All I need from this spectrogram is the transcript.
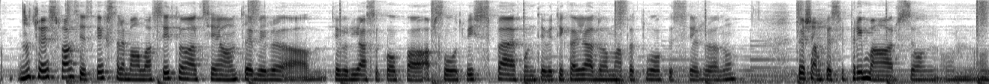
nu, tu esi faktiski ekstremālā situācijā, un tev ir, tev ir jāsakopā absolūti viss spēks, un tev ir tikai jādomā par to, kas ir, nu, tiešām, kas ir primārs. Un, un, un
